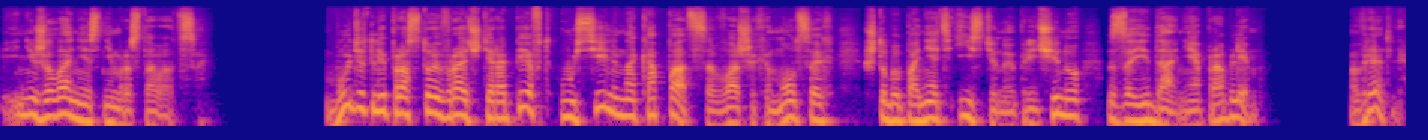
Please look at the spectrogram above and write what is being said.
и нежелания с ним расставаться. Будет ли простой врач-терапевт усиленно копаться в ваших эмоциях, чтобы понять истинную причину заедания проблем? Вряд ли.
